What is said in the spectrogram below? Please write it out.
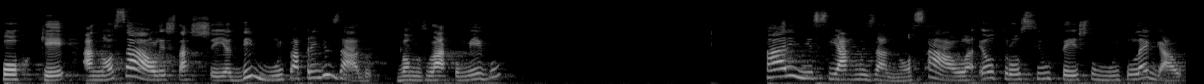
porque a nossa aula está cheia de muito aprendizado. Vamos lá comigo? Para iniciarmos a nossa aula, eu trouxe um texto muito legal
